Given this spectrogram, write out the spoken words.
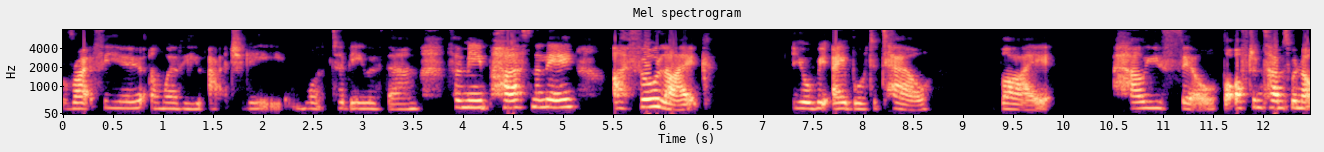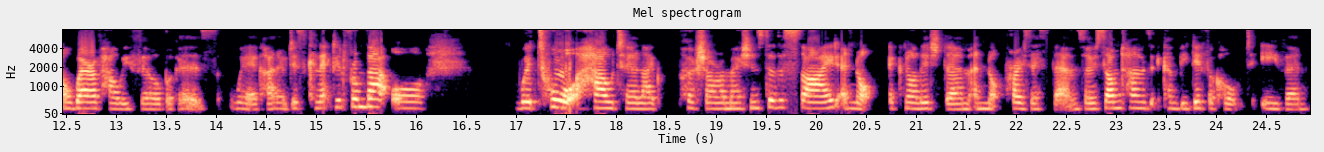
right for you and whether you actually want to be with them. For me personally I feel like you'll be able to tell by how you feel. But oftentimes we're not aware of how we feel because we're kind of disconnected from that or we're taught how to like push our emotions to the side and not acknowledge them and not process them. So sometimes it can be difficult to even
